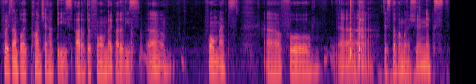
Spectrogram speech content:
for example, I punch out these out of the foam, like out of these um, foam mats uh, for uh, the stuff I'm going to show you next.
